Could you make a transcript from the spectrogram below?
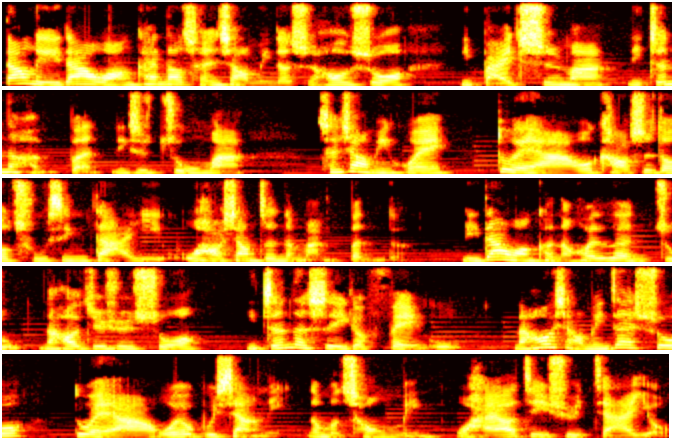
当李大王看到陈小明的时候，说：“你白痴吗？你真的很笨？你是猪吗？”陈小明回：“对啊，我考试都粗心大意，我好像真的蛮笨的。”李大王可能会愣住，然后继续说：“你真的是一个废物。”然后小明再说：“对啊，我又不像你那么聪明，我还要继续加油。”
